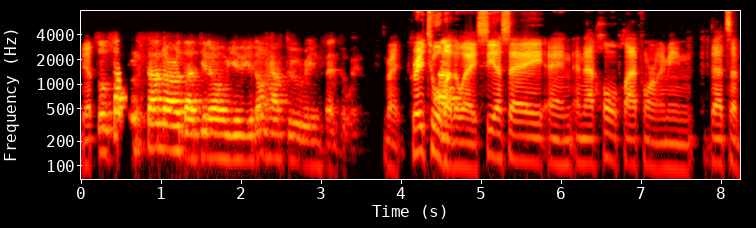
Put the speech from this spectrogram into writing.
Yep. So something standard that, you know, you, you don't have to reinvent the wheel. Right. Great tool by the Uh, way. CSA and and that whole platform. I mean, that's a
